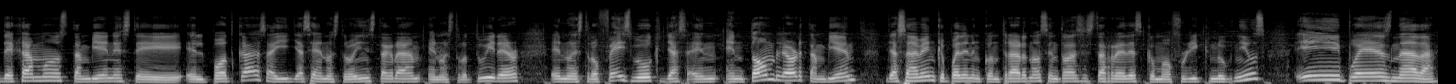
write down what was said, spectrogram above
dejamos también este el podcast ahí ya sea en nuestro Instagram, en nuestro Twitter, en nuestro Facebook, ya en, en Tumblr también. Ya saben que pueden encontrarnos en todas estas redes como Freak Noob News. Y pues nada,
